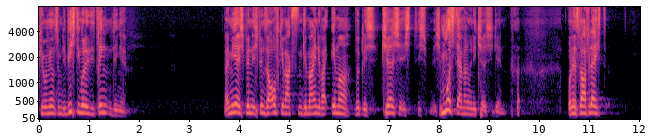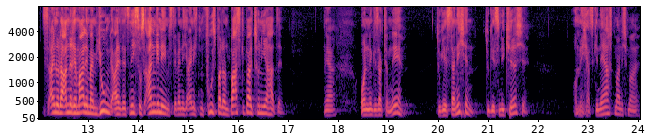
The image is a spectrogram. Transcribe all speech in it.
Kümmern wir uns um die wichtigen oder die dringenden Dinge? Bei mir, ich bin, ich bin so aufgewachsen, Gemeinde war immer wirklich Kirche. Ich, ich, ich musste einfach immer in die Kirche gehen. Und es war vielleicht das ein oder andere Mal in meinem Jugendalter jetzt nicht so das Angenehmste, wenn ich eigentlich ein Fußball- und Basketballturnier hatte. Ja und gesagt haben, nee, du gehst da nicht hin, du gehst in die Kirche. Und mich hat es genervt manchmal.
